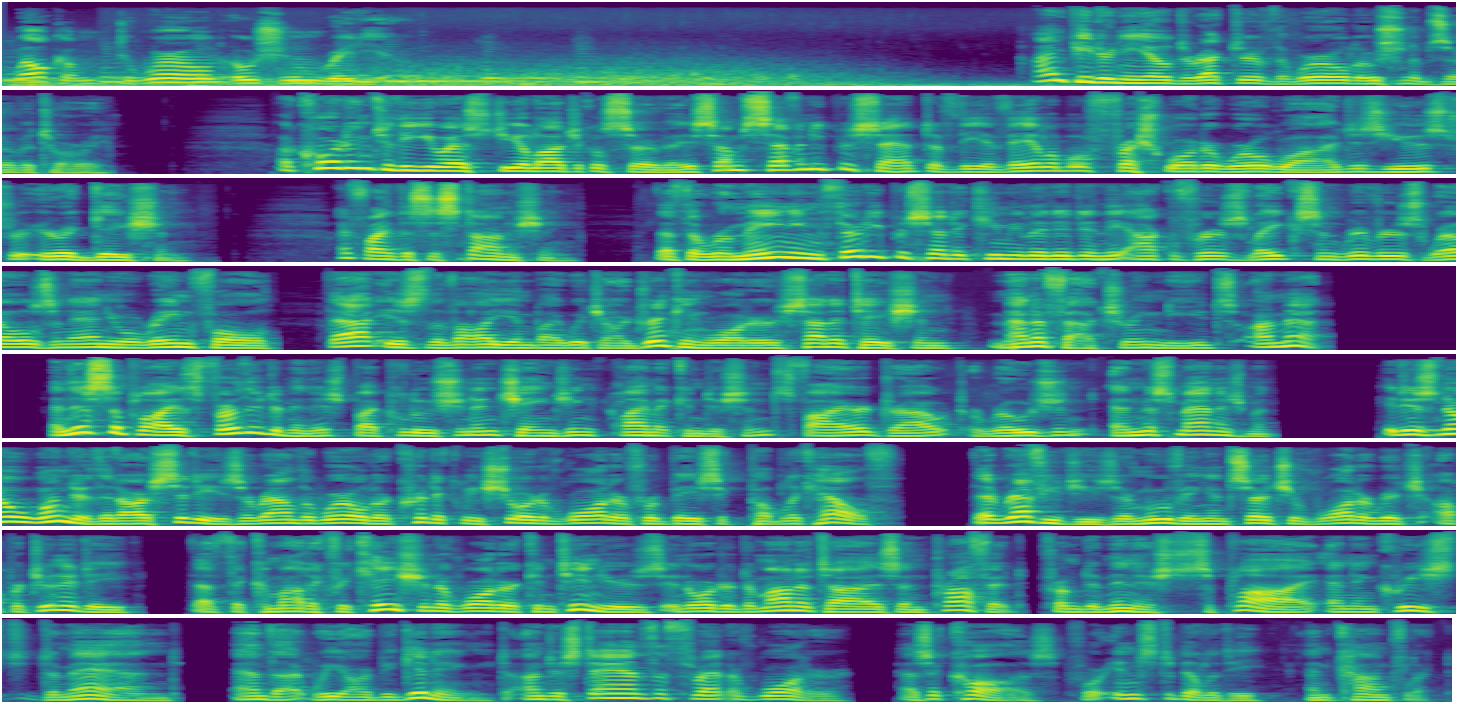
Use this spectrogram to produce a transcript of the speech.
Welcome to World Ocean Radio. I'm Peter Neill, Director of the World Ocean Observatory. According to the U.S. Geological Survey, some 70% of the available freshwater worldwide is used for irrigation. I find this astonishing that the remaining 30% accumulated in the aquifers, lakes and rivers, wells, and annual rainfall, that is the volume by which our drinking water, sanitation, manufacturing needs are met. And this supply is further diminished by pollution and changing climate conditions, fire, drought, erosion, and mismanagement. It is no wonder that our cities around the world are critically short of water for basic public health, that refugees are moving in search of water rich opportunity, that the commodification of water continues in order to monetize and profit from diminished supply and increased demand, and that we are beginning to understand the threat of water as a cause for instability and conflict.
